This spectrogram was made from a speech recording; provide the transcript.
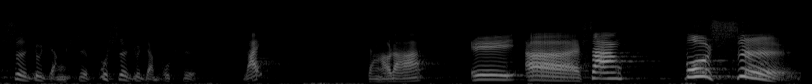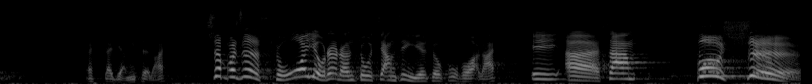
是就讲是，不是就讲不是。来，想好了啊！一二三，不是。哎，再讲一次，来，是不是所有的人都相信耶稣复活？来，一二三，不是。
